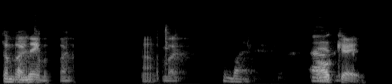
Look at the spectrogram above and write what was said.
Também, também. Ah. também. também. Uh, ok.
